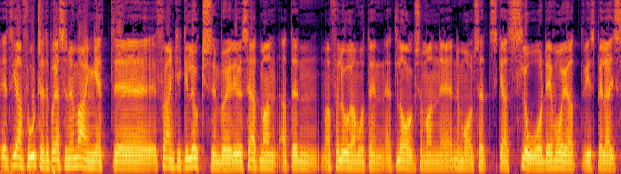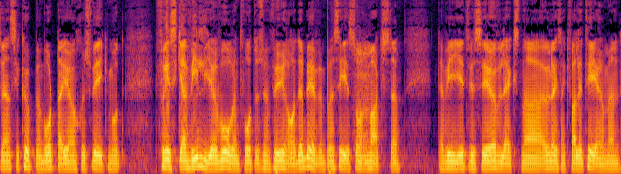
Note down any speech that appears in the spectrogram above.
lite grann fortsätter på resonemanget eh, Frankrike-Luxemburg, det vill säga att man, att en, man förlorar mot en, ett lag som man eh, normalt sett ska slå. Det var ju att vi spelade i Svenska Kuppen borta i Örnsköldsvik mot Friska Viljor våren 2004 och det blev en precis sån mm. match där, där vi givetvis är överlägsna, överlägsna kvaliteter men,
